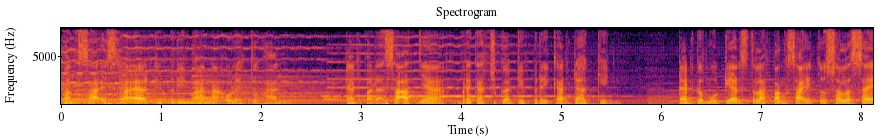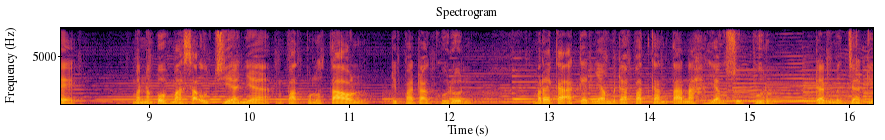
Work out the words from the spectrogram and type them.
bangsa Israel diberi mana oleh Tuhan, dan pada saatnya mereka juga diberikan daging. Dan kemudian setelah bangsa itu selesai menempuh masa ujiannya 40 tahun di padang gurun, mereka akhirnya mendapatkan tanah yang subur dan menjadi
